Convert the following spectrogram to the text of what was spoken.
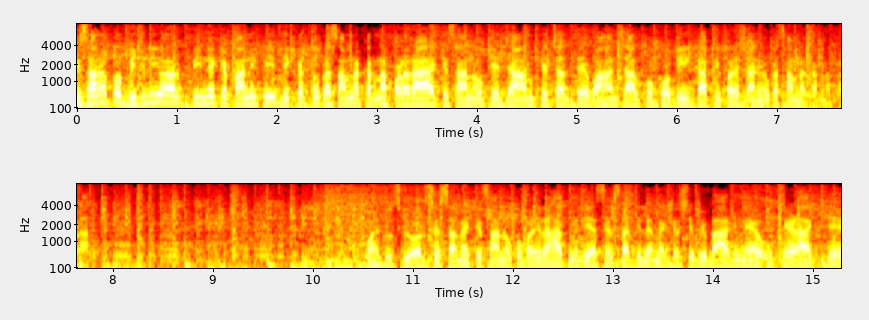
किसानों को बिजली और पीने के पानी की दिक्कतों का सामना करना पड़ रहा है। किसानों के जाम के चलते वाहन चालकों को भी काफ़ी परेशानियों का सामना करना पड़ा। वहीं दूसरी ओर सिरसा में किसानों को बड़ी राहत मिली है। सिरसा ज़िले में कृषि विभाग ने उखेड़ा के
